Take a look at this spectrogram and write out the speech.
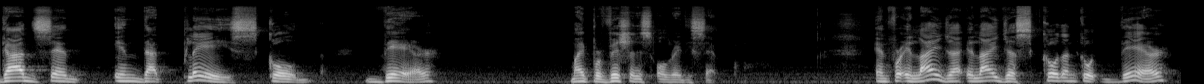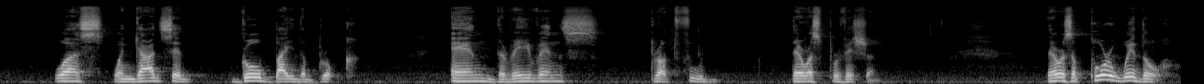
God said, in that place called there, my provision is already set. And for Elijah, Elijah's quote unquote there was when God said, Go by the brook. And the ravens brought food. There was provision. There was a poor widow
